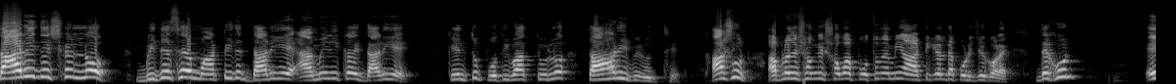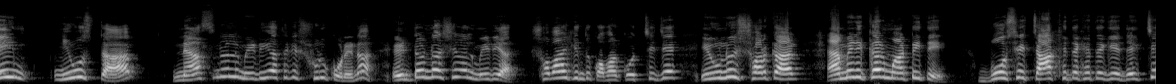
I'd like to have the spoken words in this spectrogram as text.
তারই দেশের লোক বিদেশের মাটিতে দাঁড়িয়ে, আমেরিকায় দাঁড়িয়ে কিন্তু প্রতিবাদ তুললো তারই বিরুদ্ধে। আসুন, আপনাদের সঙ্গে সবার প্রথমে আমি আর্টিকেলটা পরিচয় করাই। দেখুন, এই নিউজটা ন্যাশনাল মিডিয়া থেকে শুরু করে না, ইন্টারন্যাশনাল মিডিয়া সবাই কিন্তু কভার করছে যে ইউনুস সরকার আমেরিকার মাটিতে বসে চা খেতে খেতে গিয়ে দেখছে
